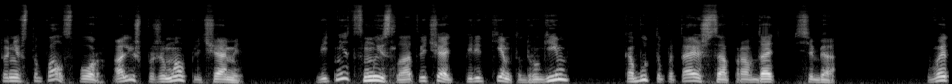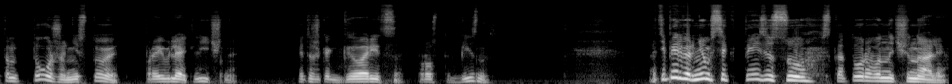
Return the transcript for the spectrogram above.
то не вступал в спор, а лишь пожимал плечами. Ведь нет смысла отвечать перед кем-то другим, как будто пытаешься оправдать себя. В этом тоже не стоит проявлять личное. Это же, как говорится, просто бизнес. А теперь вернемся к тезису, с которого начинали.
